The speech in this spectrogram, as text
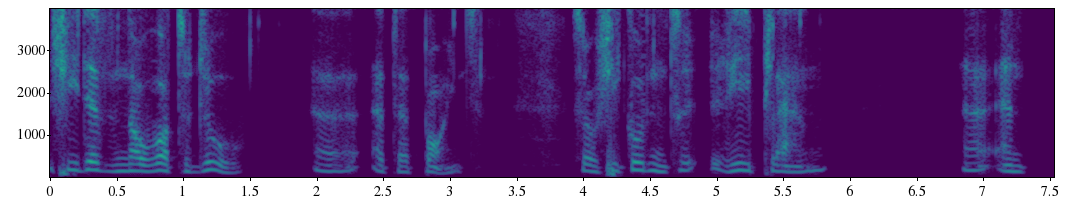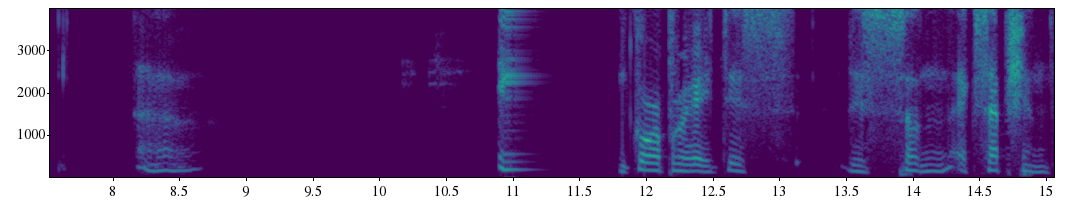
she didn't know what to do uh, at that point. So she couldn't replan uh, and uh, incorporate this this sudden exception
